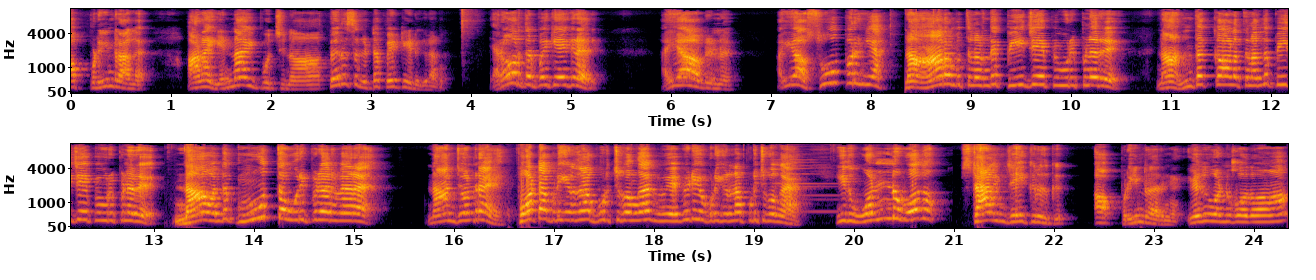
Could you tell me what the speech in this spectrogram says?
அப்படின்றாங்க. ஆனா என்ன ஆகி போச்சுன்னா பெருசுகிட்ட பேட்டி எடுக்கிறாங்க. யாரோ ஒருத்தர் போய் கேட்கிறாரு ஐயா அப்படின்னு. ஐயா சூப்பருங்க நான் ஆரம்பத்துல இருந்தே பிஜேபி உறுப்பினர். நான் அந்த காலத்துல இருந்து பிஜேபி உறுப்பினர். நான் வந்து மூத்த உறுப்பினர் வேற. நான் சொல்றேன் போட்டோ பிடிக்கிறதுனா புடிச்சுக்கோங்க வீடியோ பிடிக்கிறதுனா புடிச்சுக்கோங்க. இது ஒண்ணு போதும். ஸ்டாலின் ஜெயிக்கிறதுக்கு. அப்படின்றாருங்க. எது ஒண்ணு போதும்?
